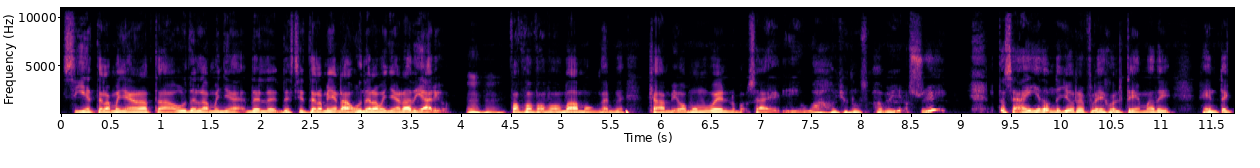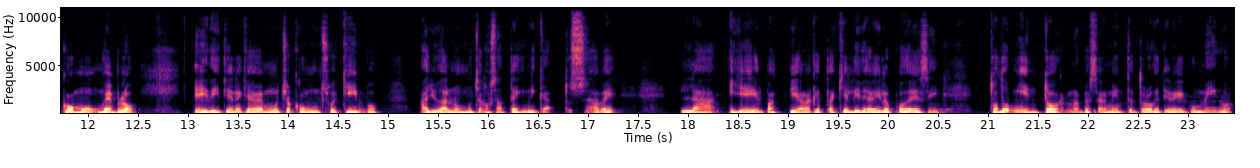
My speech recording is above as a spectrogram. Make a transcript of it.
7 de la mañana hasta 1 de la mañana, de, de 7 de la mañana a 1 de la mañana diario. Fa, fa, fa, vamos, cambio, vamos a movernos. O sea, y wow, yo no sabía, sí. Entonces ahí es donde yo reflejo el tema de gente como, por ejemplo, Eddie tiene que ver mucho con su equipo, ayudarnos en muchas cosas técnicas. Tú sabes, la, y, el y ahora que está aquí el líder ahí lo puede decir, todo mi entorno, especialmente todo lo que tiene que ver conmigo,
